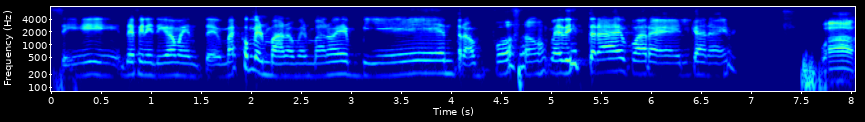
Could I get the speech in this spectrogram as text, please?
Sí, definitivamente. Más con mi hermano. Mi hermano es bien tramposo. Me distrae para él ganar. ¡Wow!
